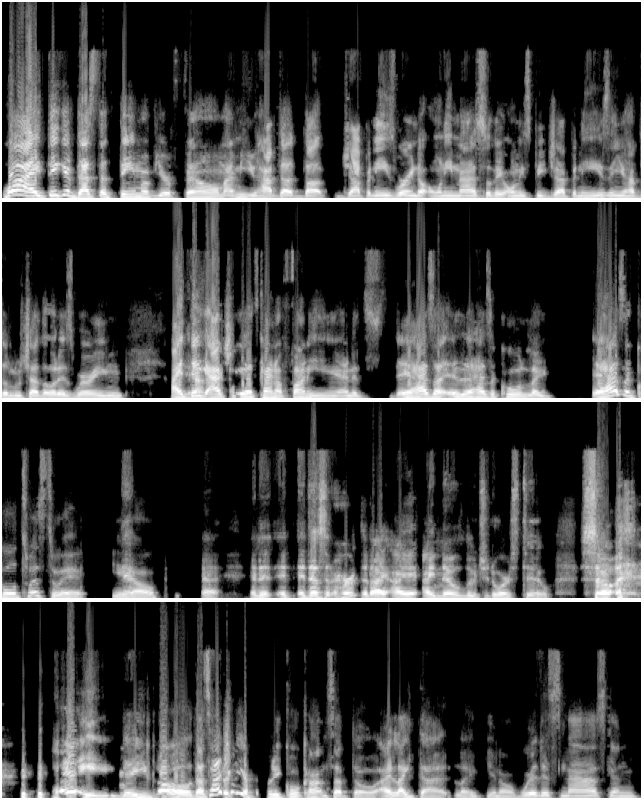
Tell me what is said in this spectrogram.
well, I think if that's the theme of your film, I mean, you have the the Japanese wearing the oni mask, so they only speak Japanese, and you have the luchadores wearing. I yeah. think actually it's kind of funny, and it's it has a it has a cool like it has a cool twist to it, you yeah. know. Yeah, and it, it, it, doesn't hurt that I, I I know luchadors too. So hey, there you go. That's actually a pretty cool concept, though. I like that. Like you know, wear this mask, and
